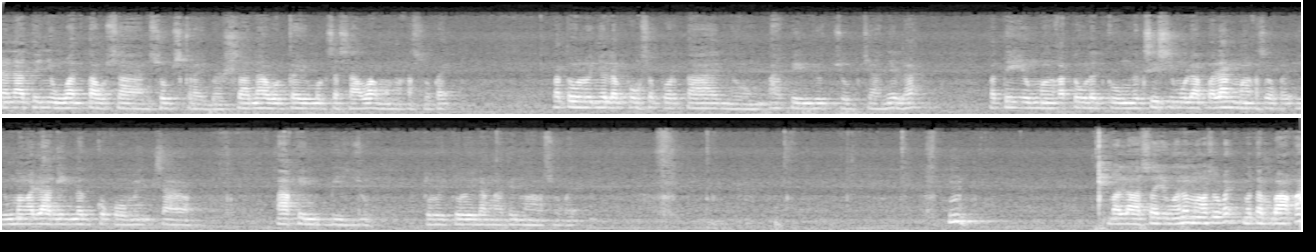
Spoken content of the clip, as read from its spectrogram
na natin yung 1,000 subscribers. Sana huwag kayong magsasawa mga kasuke. Patuloy nyo lang pong suportahan yung aking YouTube channel ha pati yung mga katulad kong nagsisimula pa lang mga kasuke, yung mga laging nagko-comment sa aking video. Tuloy-tuloy lang natin mga kasuke. Hmm. Malasa yung ano mga kasuke, matambaka.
